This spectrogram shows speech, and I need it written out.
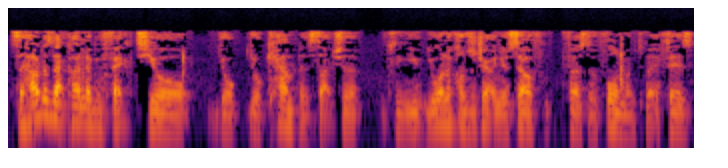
So how does that kind of affect your your your camp as such? Uh, so you you want to concentrate on yourself first and foremost, but if there's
